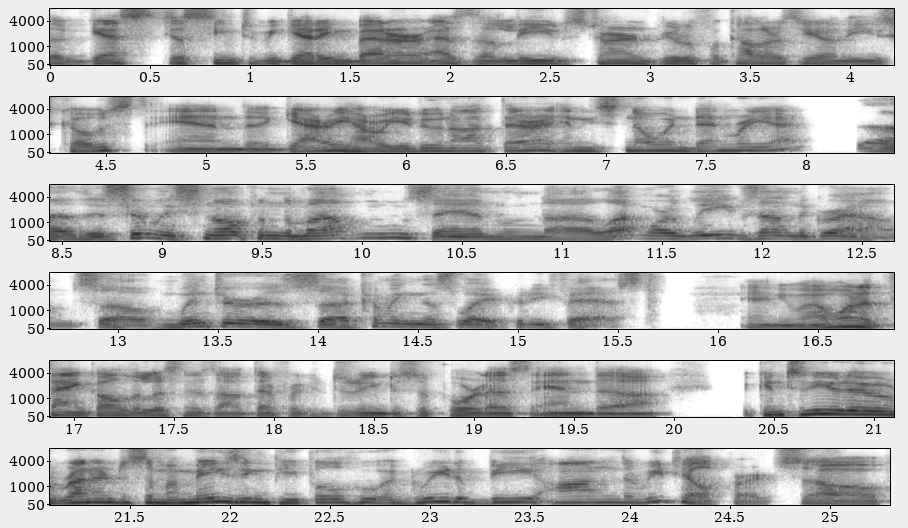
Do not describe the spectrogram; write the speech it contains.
the guests just seem to be getting better as the leaves turn beautiful colors here on the East Coast. And uh, Gary, how are you doing out there? Any snow in Denver yet? Uh, there's certainly snow up in the mountains and uh, a lot more leaves on the ground. So winter is uh, coming this way pretty fast. Anyway, I want to thank all the listeners out there for continuing to support us. And uh, we continue to run into some amazing people who agree to be on the retail perch. So,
